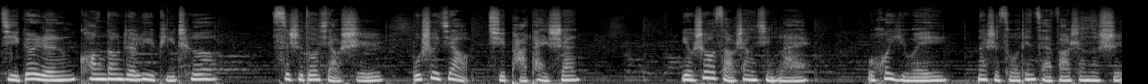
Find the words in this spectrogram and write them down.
几个人哐当着绿皮车，四十多小时不睡觉去爬泰山。有时候早上醒来，我会以为。那是昨天才发生的事，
